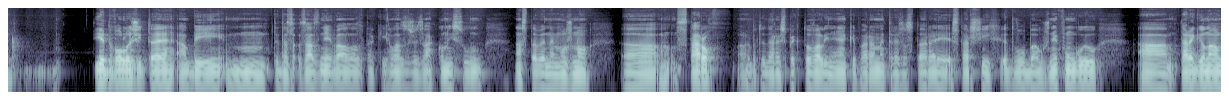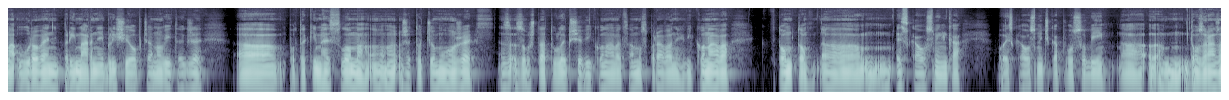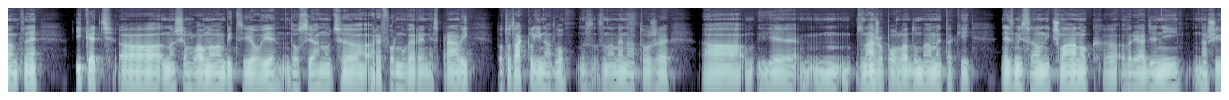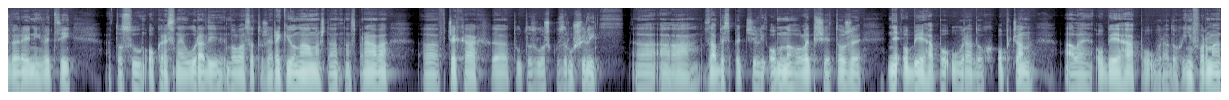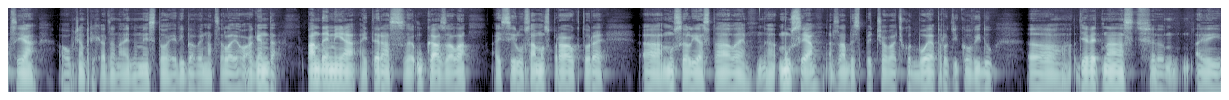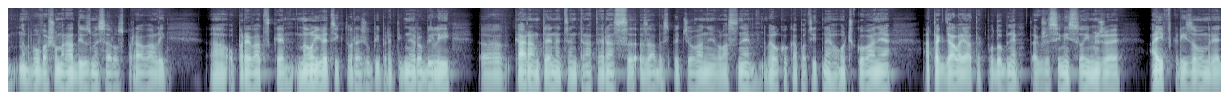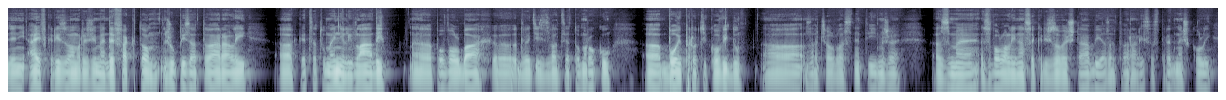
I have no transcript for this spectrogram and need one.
je dôležité, aby mm, teda zaznieval taký hlas, že zákony sú nastavené možno staro, alebo teda rešpektovali nejaké parametre zo starej, starších dôb už nefungujú. A tá regionálna úroveň primárne bližšie občanovi, takže pod takým heslom, že to, čo môže zo štátu lepšie vykonávať samozpráva, nech vykonáva. V tomto SK8, SK8 pôsobí dosť razantne i keď našou hlavnou ambíciou je dosiahnuť reformu verejnej správy. Toto zaklínadlo znamená to, že je, z nášho pohľadu máme taký nezmyselný článok v riadení našich verejných vecí a to sú okresné úrady, volá sa to, že regionálna štátna správa. V Čechách túto zložku zrušili a zabezpečili o mnoho lepšie to, že neobieha po úradoch občan, ale obieha po úradoch informácia a občan prichádza na jedno miesto a je vybavená celá jeho agenda. Pandémia aj teraz ukázala aj sílu samozpráv, ktoré museli a stále musia zabezpečovať chod boja proti COVID-19. Aj vo vašom rádiu sme sa rozprávali o prevádzke mnohých vecí, ktoré župy predtým nerobili. Karanténne centra, teraz zabezpečovanie vlastne veľkokapacitného očkovania a tak ďalej a tak podobne. Takže si myslím, že aj v krízovom riadení, aj v krízovom režime de facto župy zatvárali, eh, keď sa tu menili vlády eh, po voľbách v 2020 roku. Eh, boj proti covidu začal vlastne tým, že sme zvolali naše krízové štáby a zatvárali sa stredné školy,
